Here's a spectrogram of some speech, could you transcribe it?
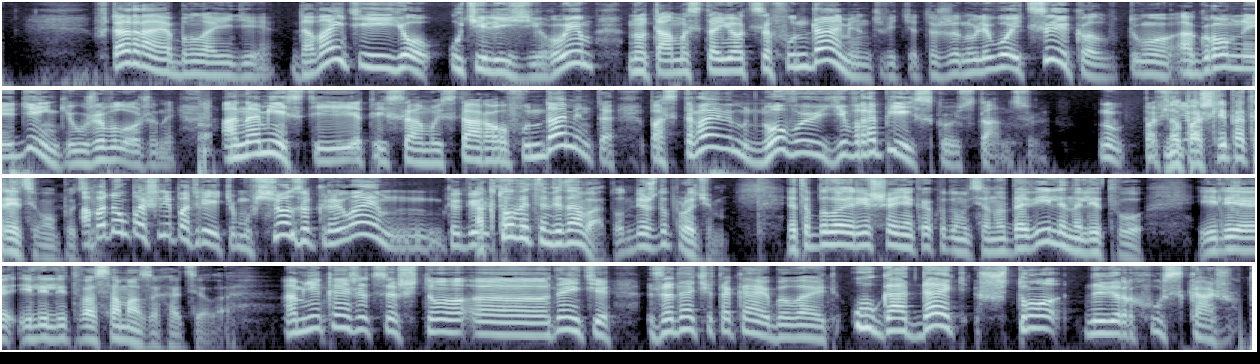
Вторая была идея. Давайте ее утилизируем, но там остается фундамент, ведь это же нулевой цикл, огромные деньги уже вложены. А на месте этой самой старого фундамента построим новую европейскую станцию. Ну, по всем... Но пошли по третьему пути. А потом пошли по третьему. Все закрываем. Как говорится. А кто в этом виноват? Вот, между прочим, это было решение, как вы думаете, надавили на Литву или, или Литва сама захотела? А мне кажется, что, э, знаете, задача такая бывает – угадать, что наверху скажут.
